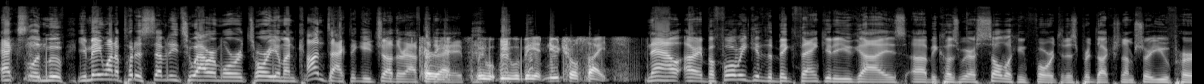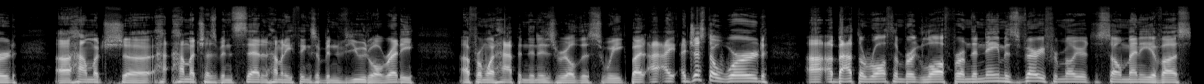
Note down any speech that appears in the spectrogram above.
excellent move. You may want to put a seventy-two hour moratorium on contacting each other after Correct. the game. We, we will be at neutral sites. Now, all right, before we give the big thank you to you guys, uh, because we are so looking forward to this production, I'm sure you've heard uh, how much uh, how much has been said and how many things have been viewed already uh, from what happened in Israel this week. But I, I just a word uh, about the Rothenberg law firm. The name is very familiar to so many of us.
